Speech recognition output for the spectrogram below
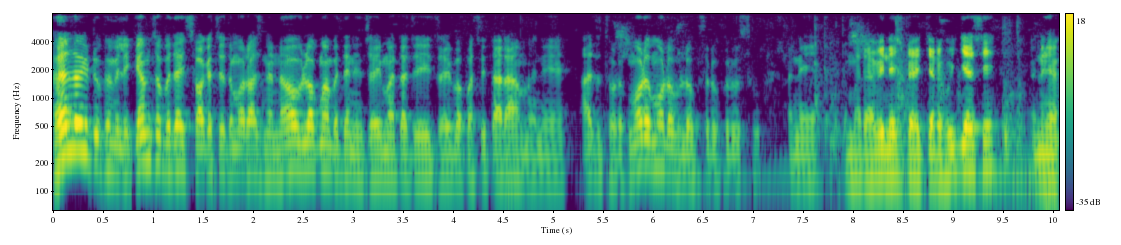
હેલો યુટ્યુબ ફેમિલી કેમ છો? બધા સ્વાગત છે તમારો આજના નવા વ્લોગમાં બધાને જય માતાજી જય બાપા સીતારામ. અને આજે થોડોક મોડો મોડો વ્લોગ શરૂ કરું છું. અને અમારા અવિનેશભાઈ અત્યારે હોઈ ગયા છે. અને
